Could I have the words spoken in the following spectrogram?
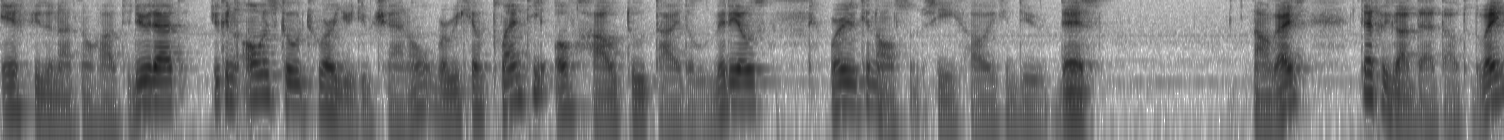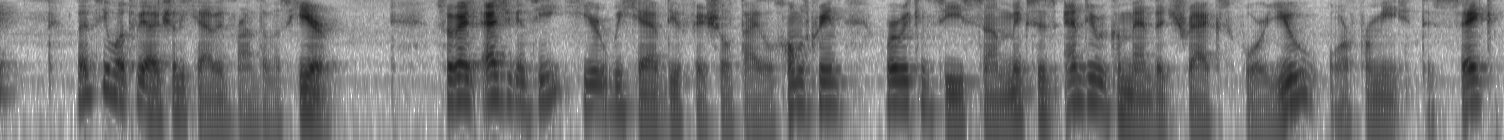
if you do not know how to do that, you can always go to our YouTube channel where we have plenty of how to Tidal videos where you can also see how you can do this. Now guys, that we got that out of the way, let's see what we actually have in front of us here. So guys, as you can see, here we have the official Tidal home screen where we can see some mixes and the recommended tracks for you or for me in this sake.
